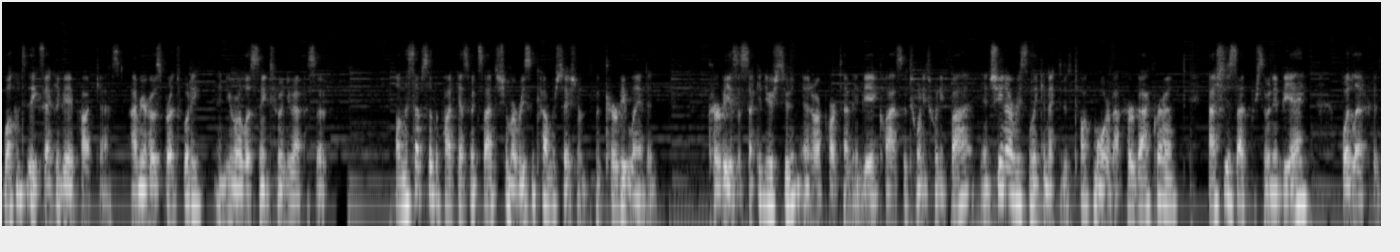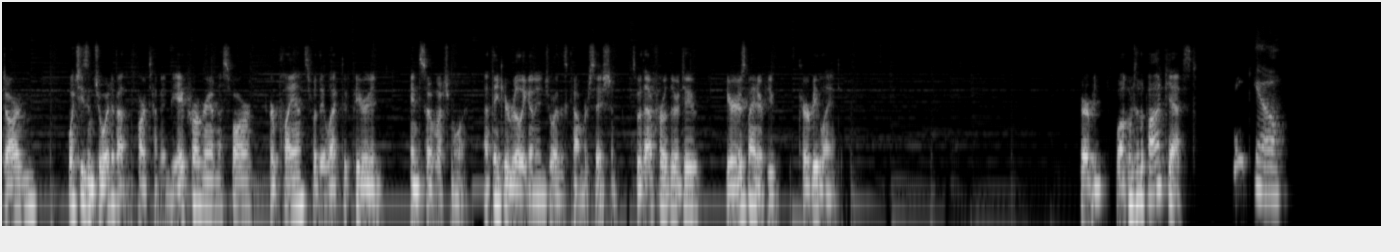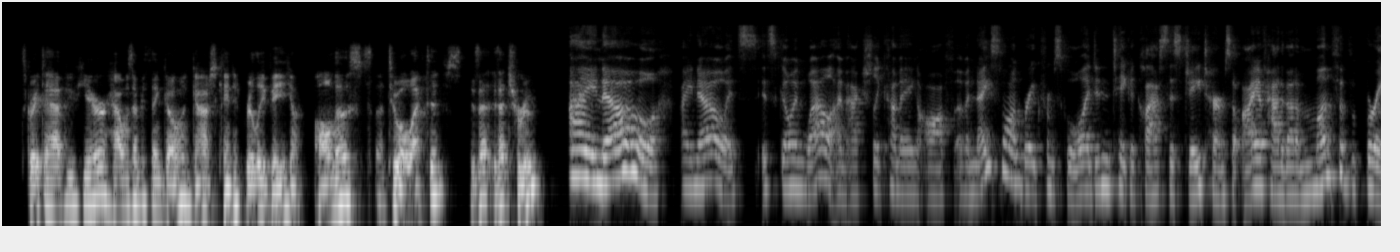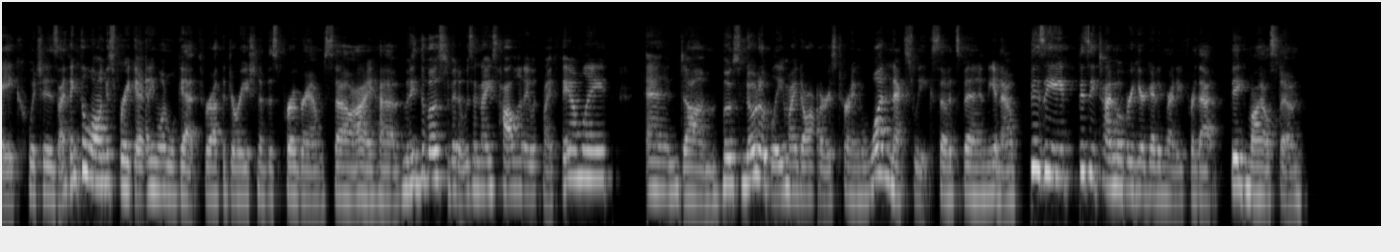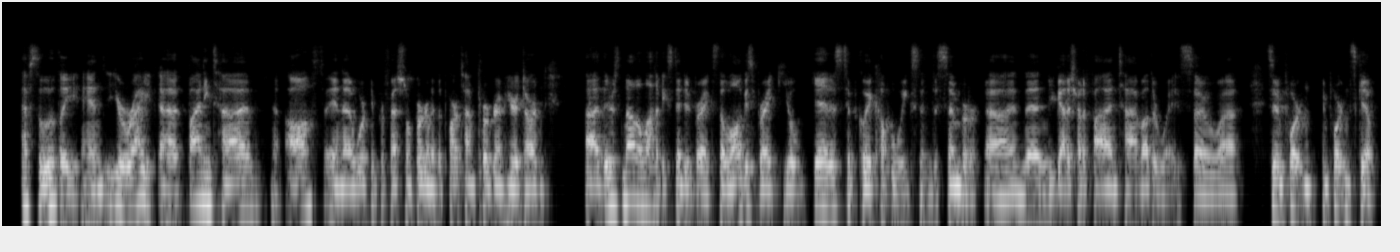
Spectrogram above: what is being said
Welcome to the Executive MBA podcast. I'm your host, Brett Twitty, and you are listening to a new episode. On this episode of the podcast, I'm excited to share my recent conversation with Kirby Landon. Kirby is a second year student in our part time MBA class of 2025, and she and I recently connected to talk more about her background, how she decided to pursue an MBA, what led her to Darden, what she's enjoyed about the part time MBA program thus far, her plans for the elective period, and so much more. I think you're really going to enjoy this conversation. So without further ado, here is my interview with Kirby Landon. Kirby, welcome to the podcast. Thank you. It's great to have you here. How is everything going? Gosh, can it really be almost to electives? Is that is that true? I know. I know. It's it's going well. I'm actually coming off of a nice long break from school. I didn't take a class this J term, so I have had about a month of break, which is I think the longest break anyone will get throughout the duration of this program. So I have made the most of it. It was a nice holiday with my family and um, most notably my daughter is turning one next week. So it's been you know busy busy time over here getting ready for that big milestone. Absolutely. And you're right uh, finding time off in a working professional program in the part-time program here at darden uh, there's not a lot of extended breaks. The longest break you'll get is typically a couple weeks in december uh, and then you got to try to find time other ways. So uh, it's an important important skill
